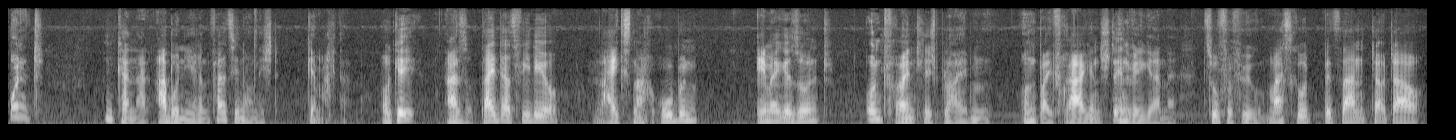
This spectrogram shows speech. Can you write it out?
und den Kanal abonnieren, falls ihr noch nicht gemacht habt. Okay, also teilt das Video, Likes nach oben, immer gesund und freundlich bleiben und bei Fragen stehen wir gerne zur Verfügung. Macht's gut, bis dann, ciao, ciao.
